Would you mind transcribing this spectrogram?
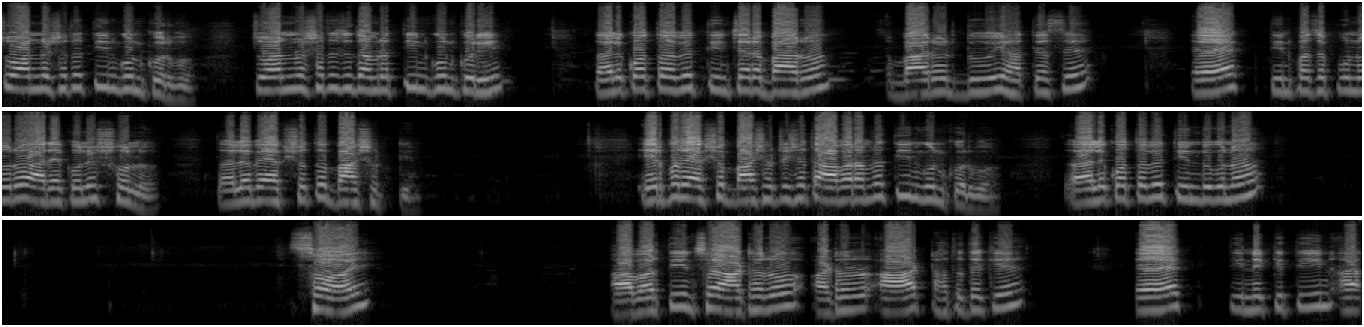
চুয়ান্নর সাথে তিন গুণ করব। চুয়ান্নর সাথে যদি আমরা তিন গুণ করি, তাহলে কত হবে? তিন চারে বারো, বারোর দুই হাতে আছে এক, তিন, পাঁচে পনেরো, আর এক হলে ষোলো। তাহলে হবে একশত বাষট্টি। এরপরে একশো বাষট্টির সাথে আবার আমরা তিন গুণ করব। তাহলে কত হবে? তিন দুগুণ ছয়। আবার তিন, ছয়, আঠারো আঠারো, আট, হাতে থেকে এক, তিন, একে তিন, আর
